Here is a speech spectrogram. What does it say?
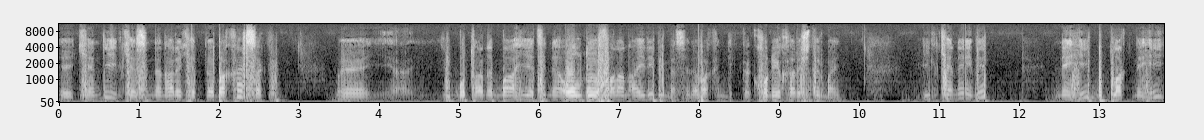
e, kendi ilkesinden hareketle bakarsak e, mutanın mahiyetine olduğu falan ayrı bir mesele. Bakın dikkat, konuyu karıştırmayın. İlke neydi? Nehi, mutlak nehi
